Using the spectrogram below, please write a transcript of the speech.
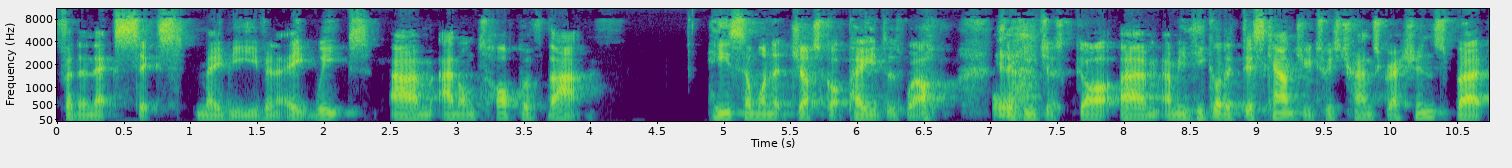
for the next six, maybe even eight weeks. Um, and on top of that, he's someone that just got paid as well. Yeah. So he just got, um, I mean, he got a discount due to his transgressions, but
